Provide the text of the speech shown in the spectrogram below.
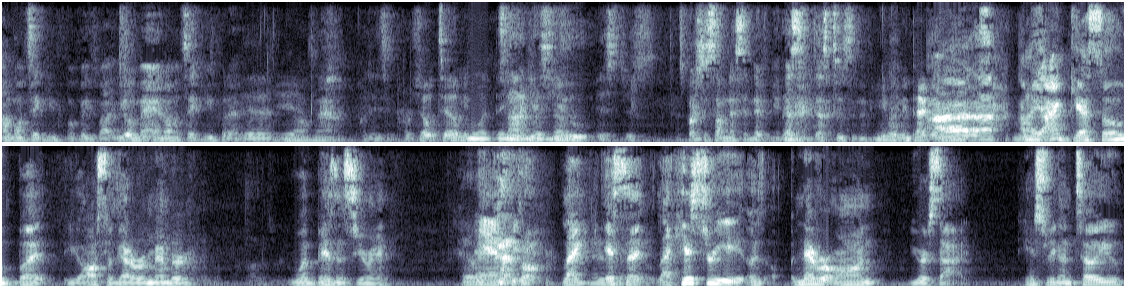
I'm gonna take you for face value. You're a man. I'm gonna take you for that. Yeah. You know Yeah. what I'm saying? But is it personal? Don't tell me one thing. It's not against you. It's just. Especially something that's significant. That's that's too significant. You want me to pack up? I, I, mean, I guess so, but you also got to remember what business you're in. Hell And yeah. like It's it's a like history is never on your side. History gonna tell you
